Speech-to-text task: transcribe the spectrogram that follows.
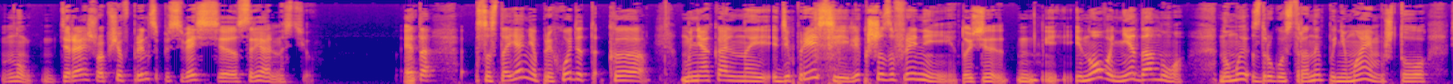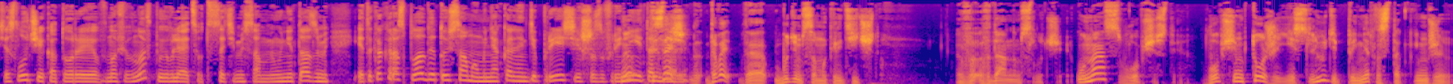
ну, теряешь вообще, в принципе, связь э, с реальностью. Это состояние приходит к маниакальной депрессии или к шизофрении. То есть э, иного не дано. Но мы, с другой стороны, понимаем, что все случаи, которые вновь и вновь появляются вот с этими самыми унитазами, это как раз плоды той самой маниакальной депрессии, шизофрении ну, и так ты далее. Знаешь, давай да, будем самокритичны в, в данном случае. У нас в обществе, в общем, тоже есть люди примерно с таким же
